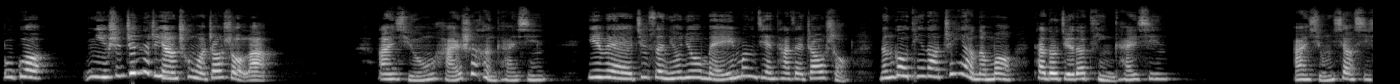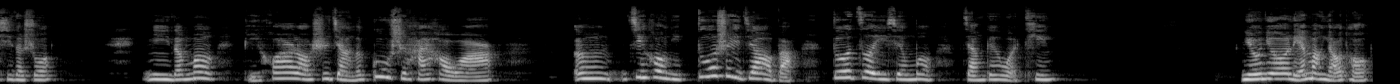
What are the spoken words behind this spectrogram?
不过。”你是真的这样冲我招手了？安雄还是很开心，因为就算牛牛没梦见他在招手，能够听到这样的梦，他都觉得挺开心。安雄笑嘻嘻地说：“你的梦比花儿老师讲的故事还好玩。嗯，今后你多睡觉吧，多做一些梦，讲给我听。”牛牛连忙摇头：“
